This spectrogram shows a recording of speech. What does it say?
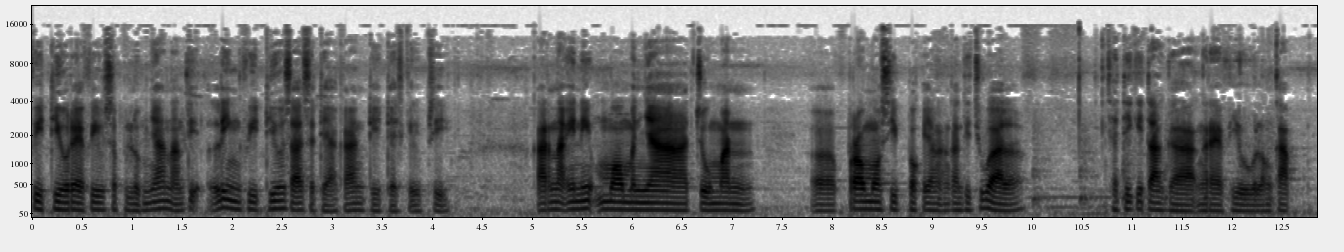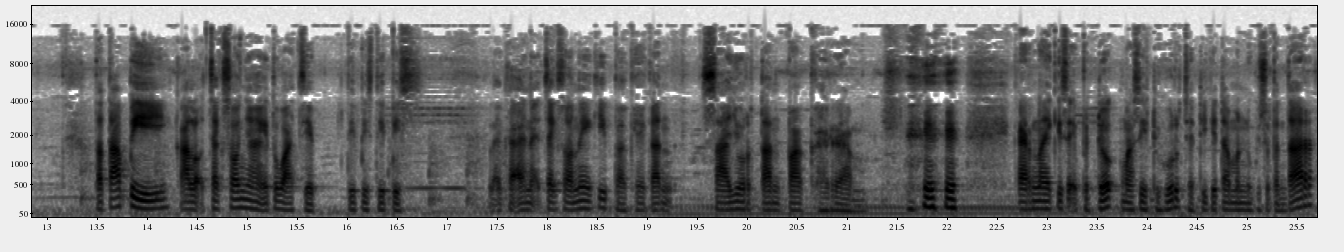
video review sebelumnya. Nanti link video saya sediakan di deskripsi. Karena ini momennya cuman e, promosi box yang akan dijual jadi kita nggak nge-review lengkap. Tetapi kalau cek soundnya itu wajib tipis-tipis lek gak enek cek sound ini bagaikan sayur tanpa garam. Karena iki saya bedok masih duhur jadi kita menunggu sebentar.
